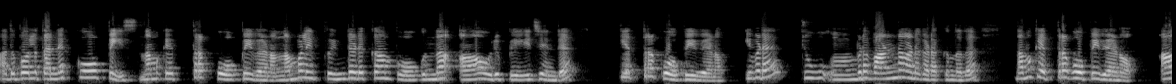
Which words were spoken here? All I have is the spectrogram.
അതുപോലെ തന്നെ കോപ്പീസ് നമുക്ക് എത്ര കോപ്പി വേണം? നമ്മൾ ഈ പ്രിന്റ് എടുക്കാൻ പോകുന്ന ആ ഒരു പേജിന്റെ എത്ര കോപ്പി വേണം? ഇവിടെ ടു ഇവിടെ വൺ ആണ് കിടക്കുന്നത്. നമുക്ക് എത്ര കോപ്പി വേണോ ആ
